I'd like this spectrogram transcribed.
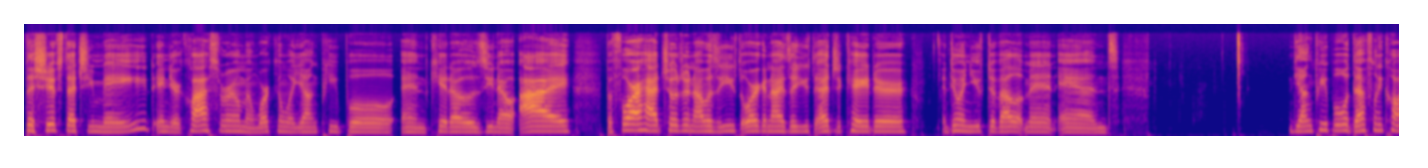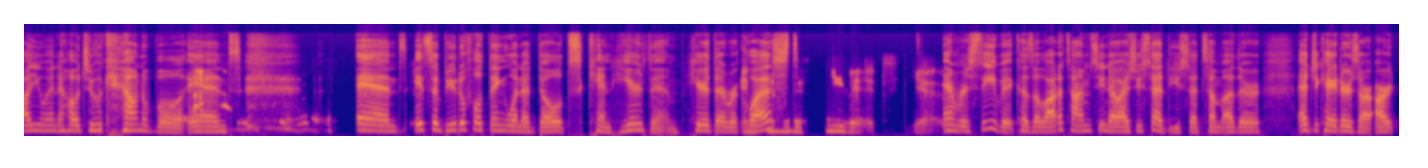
the shifts that you made in your classroom and working with young people and kiddos. You know, I, before I had children, I was a youth organizer, youth educator, doing youth development, and young people will definitely call you in and hold you accountable. And, and it's a beautiful thing when adults can hear them, hear their request. And receive it. Yeah. And receive it. Because a lot of times, you know, as you said, you said some other educators or art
